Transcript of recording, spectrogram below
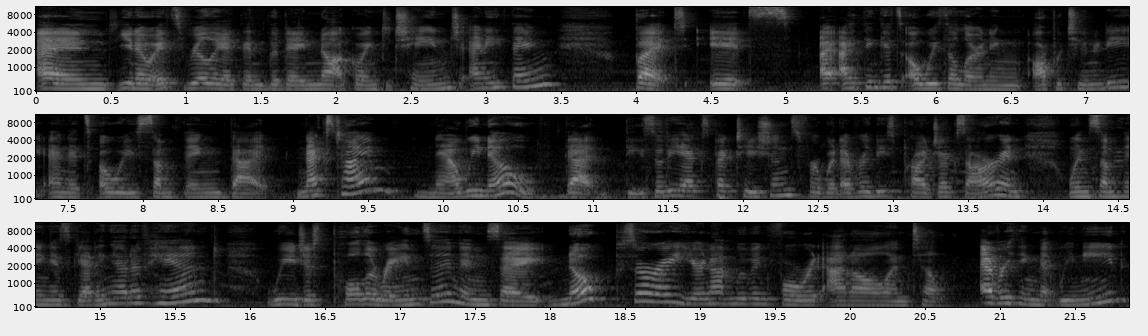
And you know it's really at the end of the day not going to change anything. But it's I, I think it's always a learning opportunity and it's always something that next time now we know that these are the expectations for whatever these projects are. And when something is getting out of hand we just pull the reins in and say nope sorry you're not moving forward at all until everything that we need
